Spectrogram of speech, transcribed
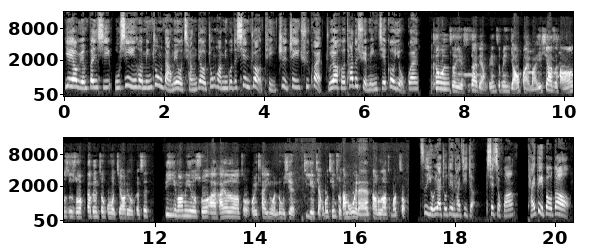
叶耀元分析，吴欣盈和民众党没有强调中华民国的现状体制这一区块，主要和他的选民结构有关。柯文哲也是在两边这边摇摆嘛，一下子好像是说要跟中国交流，可是另一方面又说啊，还要要走回蔡英文路线，自己也讲不清楚他们未来的道路要怎么走。自由亚洲电台记者谢小黄台北报道。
